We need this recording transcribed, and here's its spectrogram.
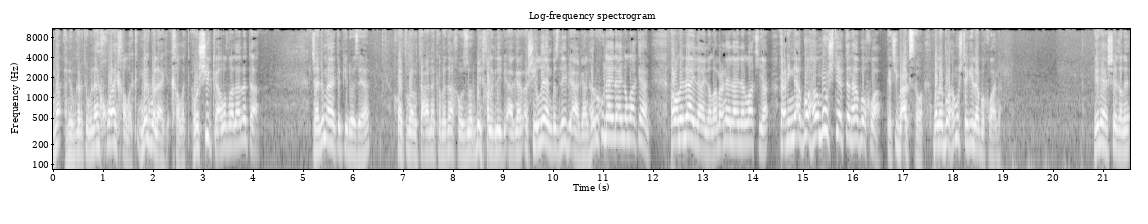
لا أبي بقرته ولا خواي خلق نق ولا خلق. هو الشركة أو ضلالته جاء لما آية بيروزها خوي تبارك وتعالى كبداخ وزور به خلق لي بآجان أشيلين بس لي بآجان هروك لا إله إلا الله كان. أو لا إله إلا الله معنى لا إله إلا الله تيا يعني نأبوها مش تيك تنها أبو أخوا كشي بعكس هو. بل أبوها مش تيجي إلا أبو أخوانا غير هالشغلة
